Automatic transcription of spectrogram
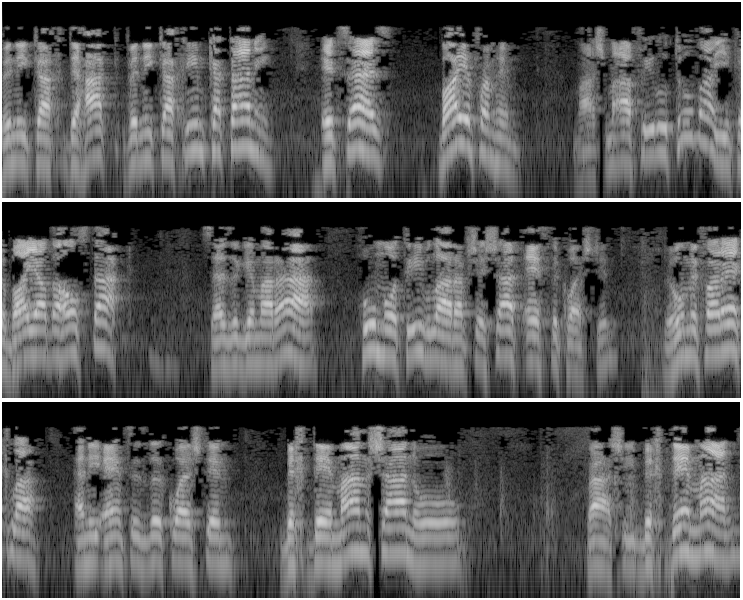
V'nikach dehak v'nikachim katani. It says, buy it from him. Mashma afilu tuva, you could buy out the whole stock. Says the Gemara, who motiv la Rav Sheshat asked the question, who mefarek la, and he answers the question, b'chdeman shanu. Rashi, b'chdeman,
